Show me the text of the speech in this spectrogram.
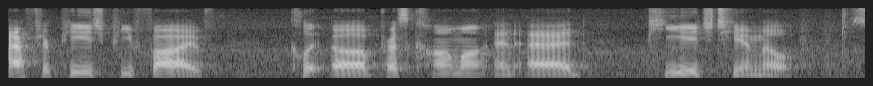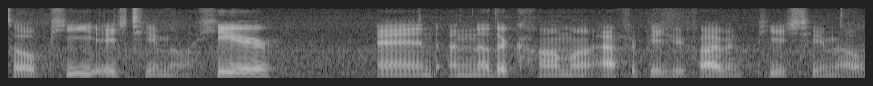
after PHP 5 uh, press comma and add PHTML. So PHTML here and another comma after PHP 5 and PHTML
